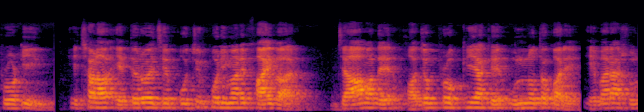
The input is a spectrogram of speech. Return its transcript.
প্রোটিন। এছাড়াও এতে রয়েছে প্রচুর পরিমাণে ফাইবার, যা আমাদের হজম প্রক্রিয়াকে উন্নত করে। এবার আসুন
